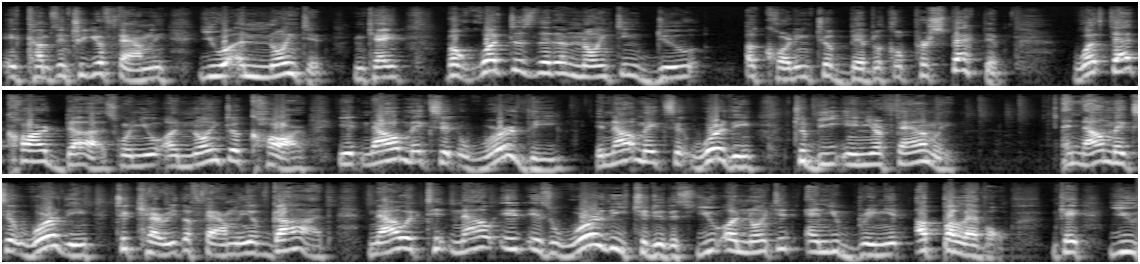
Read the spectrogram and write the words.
it comes into your family, you anoint it. Okay, but what does that anointing do according to a biblical perspective? What that car does when you anoint a car, it now makes it worthy, it now makes it worthy to be in your family. And now makes it worthy to carry the family of God. Now it t- now it is worthy to do this. You anoint it and you bring it up a level. Okay, you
